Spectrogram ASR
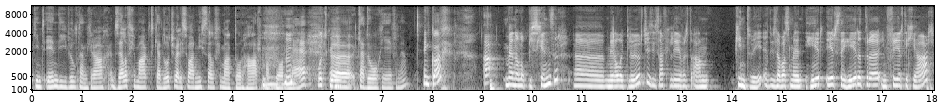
kind 1 die wil dan graag een zelfgemaakt cadeautje, weliswaar niet zelfgemaakt door haar, maar door mij, Moet kunnen. eh, cadeau geven. Hè. En Cor? Ah, mijn lopjes Genzer, eh, met alle kleurtjes, is afgeleverd aan kind 2. hè. Dus dat was mijn heer, eerste herentrui in 40 jaar.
